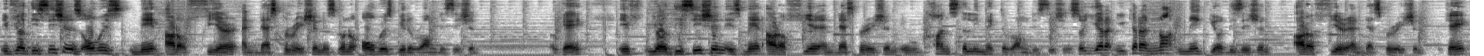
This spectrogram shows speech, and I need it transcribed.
if your decision is always made out of fear and desperation, it's going to always be the wrong decision okay? If your decision is made out of fear and desperation it will constantly make the wrong decision. So you gotta you gotta not make your decision out of fear and desperation okay?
